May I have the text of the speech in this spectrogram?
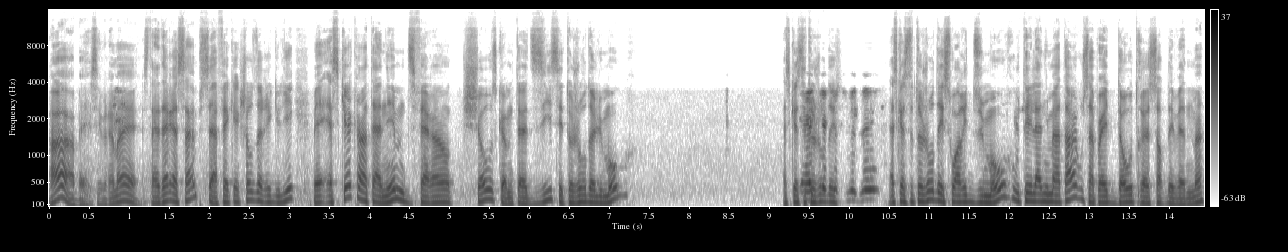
Ah, ben c'est vraiment c'est intéressant, puis ça fait quelque chose de régulier. Mais est-ce que quand tu animes différentes choses, comme tu as dit, c'est toujours de l'humour? Est-ce que c'est Euh, toujours des? Est-ce que c'est toujours des soirées d'humour où tu es l'animateur ou ça peut être d'autres sortes d'événements?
